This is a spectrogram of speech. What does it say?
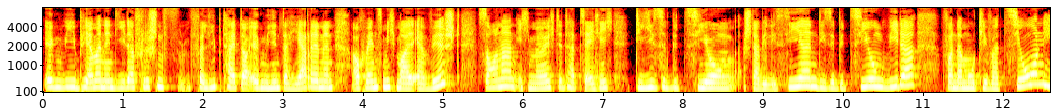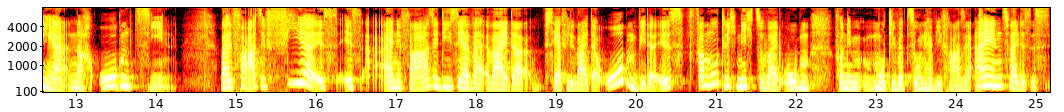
irgendwie permanent jeder frischen Verliebtheit da irgendwie hinterherrennen, auch wenn es mich mal erwischt, sondern ich möchte tatsächlich diese Beziehung stabilisieren, diese Beziehung wieder von der Motivation her nach oben ziehen. Weil Phase 4 ist, ist eine Phase, die sehr weiter, sehr viel weiter oben wieder ist. Vermutlich nicht so weit oben von der Motivation her wie Phase 1, weil das ist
